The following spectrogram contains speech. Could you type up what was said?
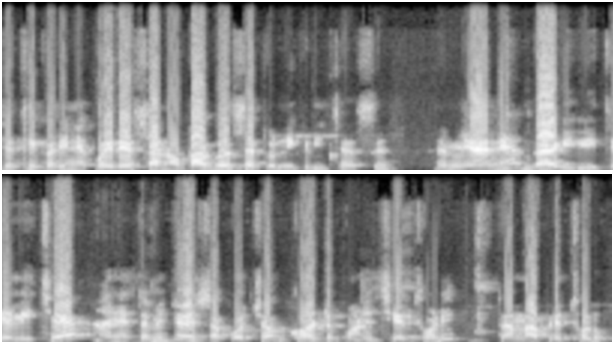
જેથી કરીને કોઈ રેસાનો ભાગ હશે તો નીકળી જશે. મેં આને ગાળી લીધેલી છે અને તમે જોઈ શકો છો ઘટ પણ છે થોડી. તો આમાં આપણે થોડુંક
